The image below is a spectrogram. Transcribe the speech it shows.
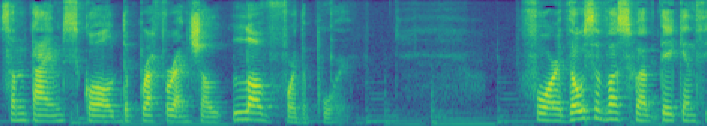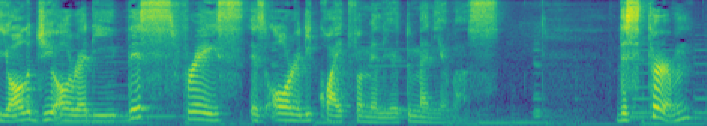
sometimes called the preferential love for the poor. For those of us who have taken theology already, this phrase is already quite familiar to many of us. This term,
